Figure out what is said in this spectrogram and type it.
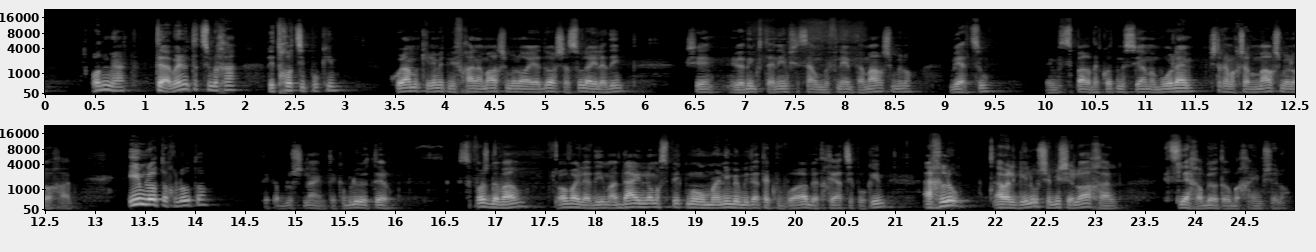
עוד מעט, תאמן את עצמך לדחות סיפוקים. כולם מכירים את מבחן המרשמלו הידוע שעשו לילדים, כשילדים קטנים ששמו בפניהם את המרשמלו ויצאו, במספר דקות מסוים אמרו להם, יש לכם עכשיו מרשמלו אחד. אם לא תאכלו אותו, תקבלו שניים, תקבלו יותר. בסופו של דבר, רוב הילדים עדיין לא מספיק מאומנים במידת הקבועה, בתחיית סיפוקים, אכלו, אבל גילו שמי שלא אכל, הצליח הרבה יותר בחיים שלו.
